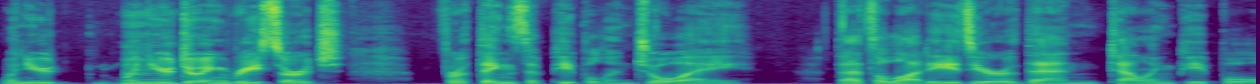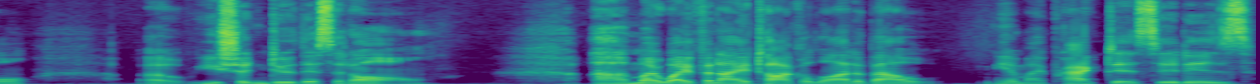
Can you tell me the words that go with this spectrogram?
When you're when Mm. you're doing research for things that people enjoy, that's a lot easier than telling people, "Oh, you shouldn't do this at all." Uh, my wife and I talk a lot about you know my practice. It is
